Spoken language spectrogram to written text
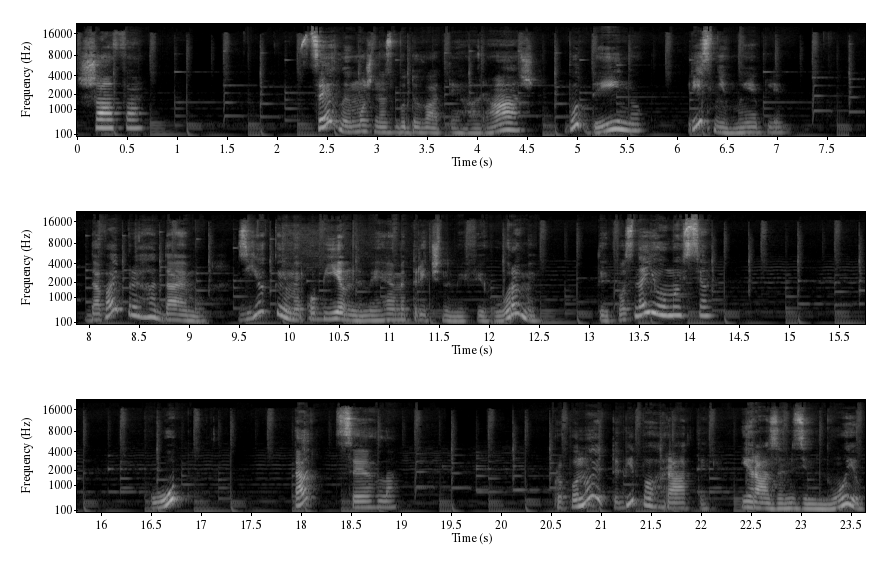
шафа. З цегли можна збудувати гараж, будинок, різні меблі. Давай пригадаємо, з якими об'ємними геометричними фігурами ти познайомився. Куб та цегла. Пропоную тобі пограти і разом зі мною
